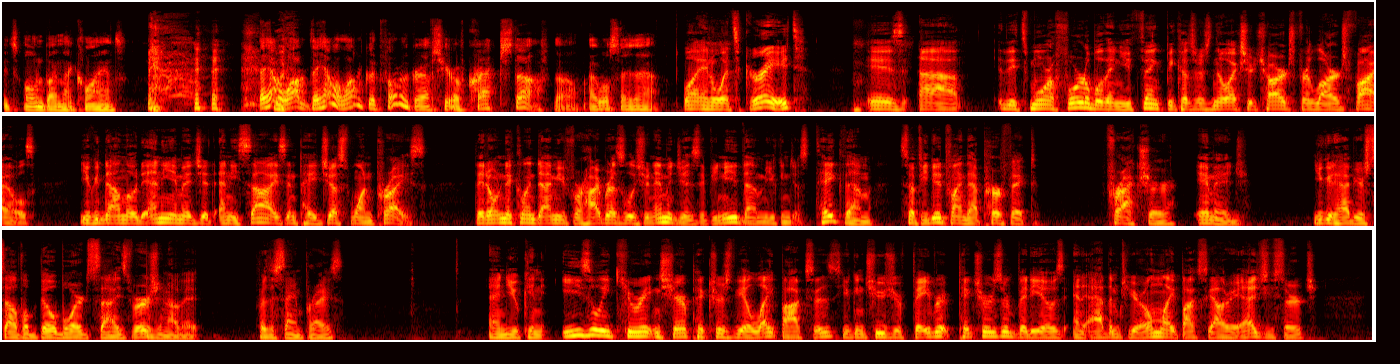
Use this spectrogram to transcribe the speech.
It's owned by my clients. they have a lot. Of, they have a lot of good photographs here of cracked stuff, though. I will say that. Well, and what's great is uh, it's more affordable than you think because there's no extra charge for large files. You can download any image at any size and pay just one price. They don't nickel and dime you for high resolution images. If you need them, you can just take them. So if you did find that perfect fracture image, you could have yourself a billboard sized version of it for the same price. And you can easily curate and share pictures via Lightboxes. You can choose your favorite pictures or videos and add them to your own Lightbox gallery as you search.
